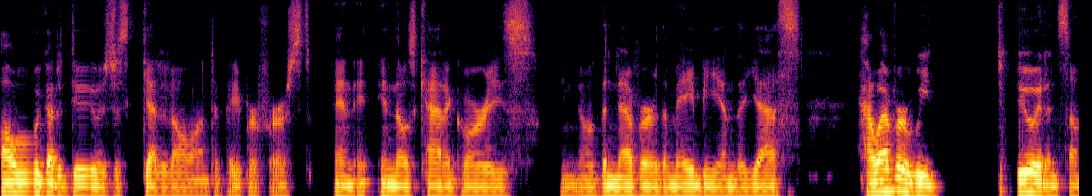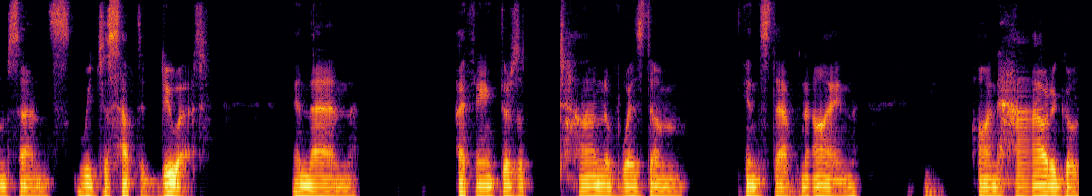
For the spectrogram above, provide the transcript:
All we got to do is just get it all onto paper first and in those categories you know the never the maybe and the yes. However we do it in some sense we just have to do it. And then i think there's a ton of wisdom in step 9 on how to go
